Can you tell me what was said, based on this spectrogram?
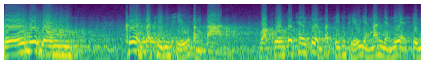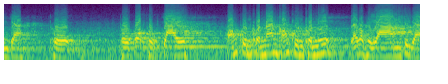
หรือนิยมเครื่องประทินผิวต่างๆ ว่าควรจะใช้เครื่องประทินผิวอย่างนั้นอย่างนี้จึงจะถูกถูกอกถูกใจของคุณคนนั้นของคุณคนนี้ แล้วก็พยายามที่จะ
